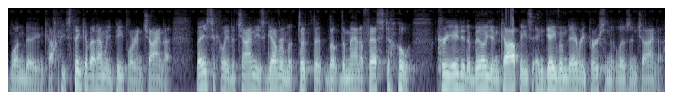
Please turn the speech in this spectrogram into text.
1 billion copies. Think about how many people are in China. Basically, the Chinese government took the, the, the manifesto, created a billion copies, and gave them to every person that lives in China.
